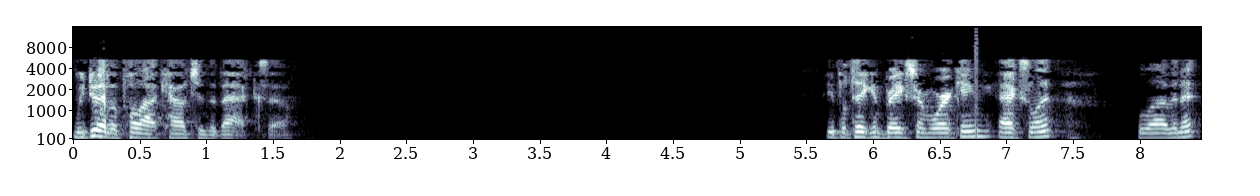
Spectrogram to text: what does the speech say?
we do have a pull-out couch in the back, so people taking breaks from working. Excellent, loving it.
